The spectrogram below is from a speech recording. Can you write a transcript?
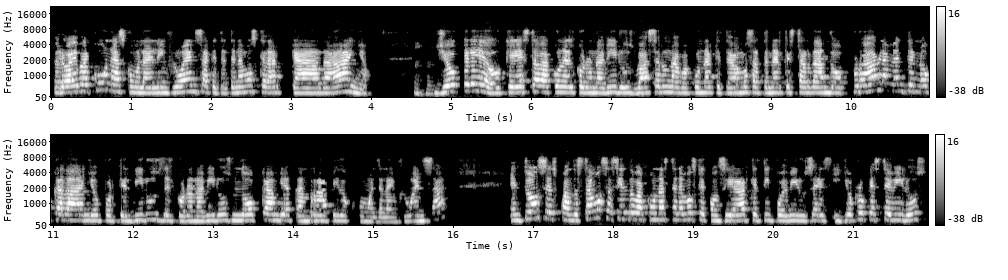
Pero hay vacunas como la de la influenza que te tenemos que dar cada año. Yo creo que esta vacuna del coronavirus va a ser una vacuna que te vamos a tener que estar dando probablemente no cada año porque el virus del coronavirus no cambia tan rápido como el de la influenza. Entonces, cuando estamos haciendo vacunas tenemos que considerar qué tipo de virus es y yo creo que este virus,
